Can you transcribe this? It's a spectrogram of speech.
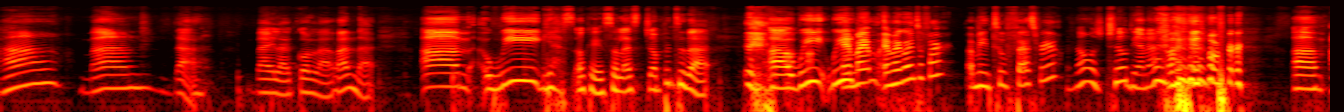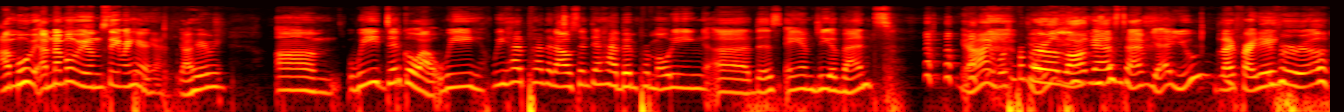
Amanda, baila con la banda. Um, we yes. Okay, so let's jump into that. Uh, we we Am I am I going too far? I mean, too fast for you? no, it's chill, Diana. Over. Um, I'm moving. I'm not moving. I'm staying right here. Yeah. Y'all hear me? Um, we did go out. We we had planned it out. Cynthia had been promoting uh this AMG event yeah, I was for a long ass time. Yeah, you Black Friday. for real.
